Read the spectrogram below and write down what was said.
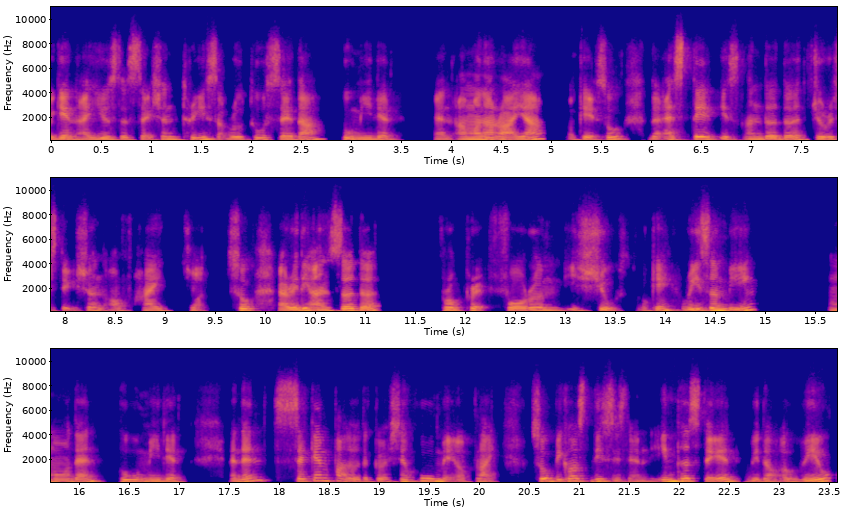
Again, I use the section 3, subrule 2, SEDA, 2 million. And Amanah Raya, okay, so the estate is under the jurisdiction of High Court. So I already answered the appropriate forum issues, okay? Reason being more than 2 million. And then second part of the question, who may apply? So because this is an intestate without a will,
